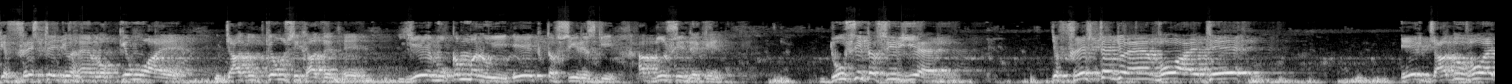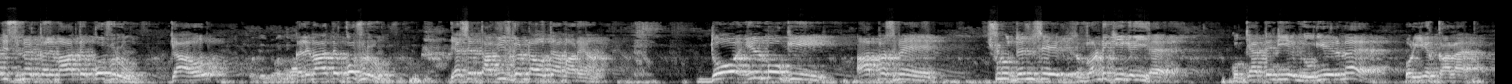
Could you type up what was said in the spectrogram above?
کہ فرشتے جو ہیں وہ کیوں آئے؟ جادو کیوں سکھاتے تھے؟ یہ مکمل ہوئی ایک تفسیر اس کی۔ اب دوسری دیکھیں۔ دوسری تفسیر یہ ہے کہ فرشتے جو ہیں وہ آئے تھے۔ ایک جادو وہ ہے جس میں کلمات کفر ہوں۔ کیا ہو؟ کلمات کفر ہوں۔ جیسے تعویذ گنڈا ہوتا ہے ہمارے یہاں دو علموں کی آپس میں شروع دن سے ایک ونڈ کی گئی ہے۔ وہ کہتے ہیں یہ نوری علم ہے اور یہ کالا ہے۔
